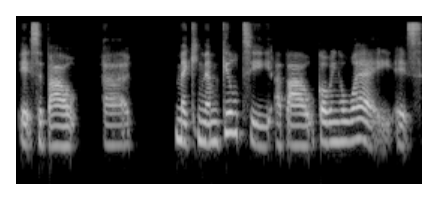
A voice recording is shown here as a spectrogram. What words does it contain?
it's about uh, making them guilty about going away. It's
